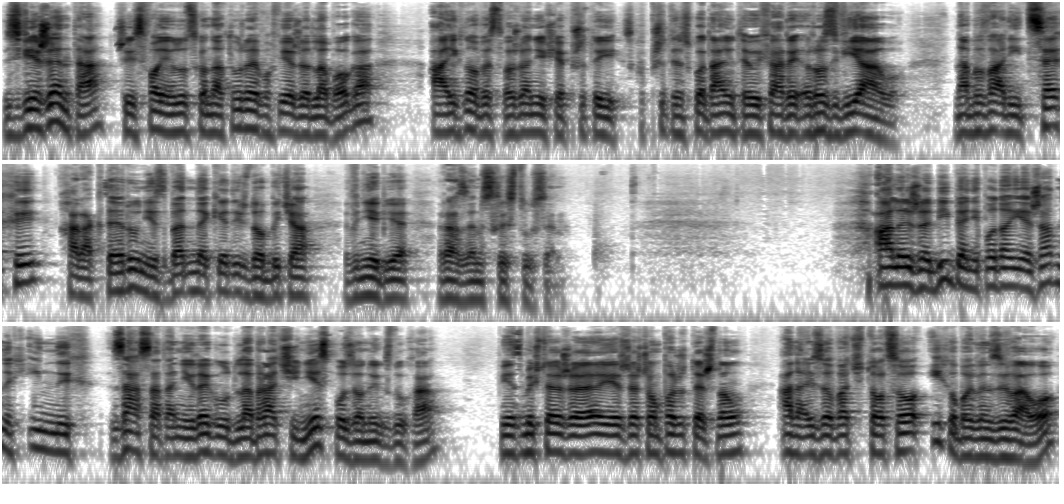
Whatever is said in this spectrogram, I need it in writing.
zwierzęta, czyli swoją ludzką naturę w ofierze dla Boga, a ich nowe stworzenie się przy, tej, przy tym składaniu tej ofiary rozwijało. Nabywali cechy charakteru niezbędne kiedyś do bycia w niebie razem z Chrystusem. Ale że Biblia nie podaje żadnych innych zasad ani reguł dla braci niespłodzonych z ducha, więc myślę, że jest rzeczą pożyteczną analizować to, co ich obowiązywało,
